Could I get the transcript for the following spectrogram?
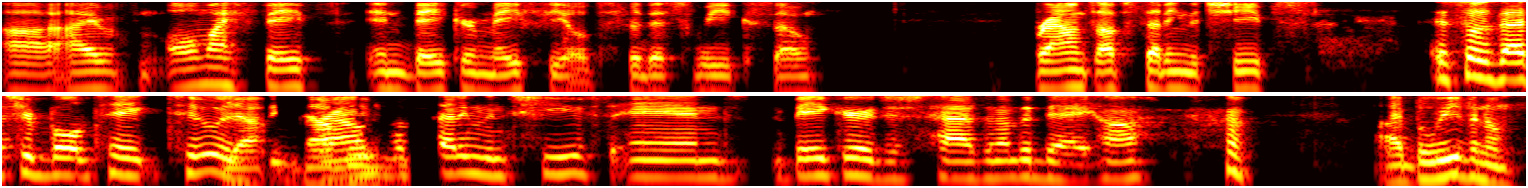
Uh, I have all my faith in Baker Mayfield for this week. So Browns upsetting the Chiefs. So that's your bold take too? Is yeah, the Browns be... upsetting the Chiefs and Baker just has another day, huh? I believe in them.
